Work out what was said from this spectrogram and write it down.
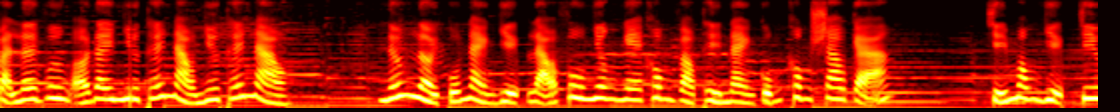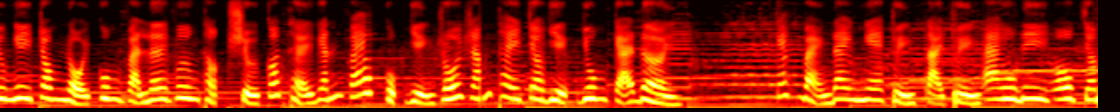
và Lê Vương ở đây như thế nào, như thế nào Nếu lời của nàng Diệp lão phu nhân nghe không vào thì nàng cũng không sao cả chỉ mong Diệp chiêu nghi trong nội cung và Lê Vương thật sự có thể gánh vác cục diện rối rắm thay cho Diệp Dung cả đời. Các bạn đang nghe truyện tại truyện audio.fif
